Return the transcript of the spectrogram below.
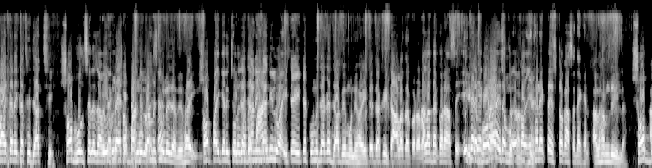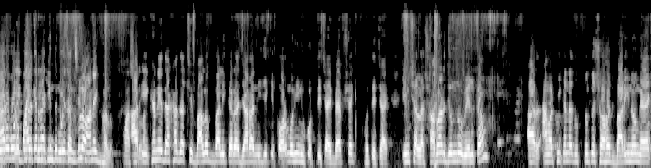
পাইকারের কাছে যাচ্ছে। সব হোলসেলে যাবে এগুলো সব বান্ডিল দোকানে চলে যাবে ভাই। সব পাইকারি চলে যাবে বান্ডিল এটা এটা কোন জায়গায় যাবে মনে হয়। এটা দেখো এটা আলাদা করা আলাদা করা আছে। এখানে একটা হ্যাঁ। এখানে একটা স্টক আছে দেখেন। আলহামদুলিল্লাহ। সব বড় বড় পাইকাররা কিন্তু নিয়ে যাচ্ছে। গুলো অনেক ভালো। আর এখানে দেখা যাচ্ছে বালক বালিকারা যারা নিজেকে কর্মহীন করতে চায় ব্যবসায়িক হতে চায় ইনশাল্লাহ সবার জন্য ওয়েলকাম আর আমার ঠিকানা অত্যন্ত সহজ বাড়ি নং এক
